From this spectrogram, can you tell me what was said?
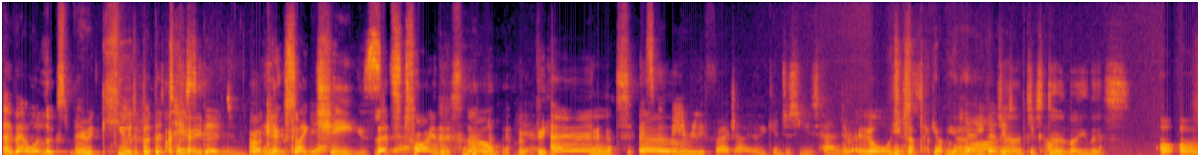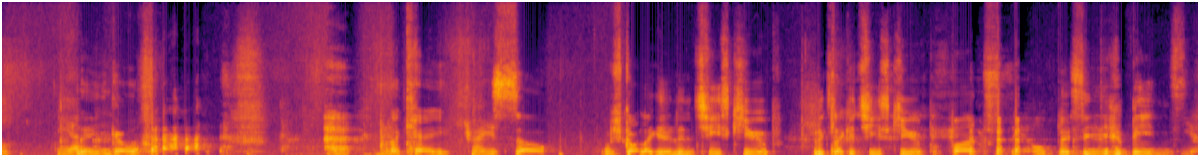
And that one looks very cute, but that Okay. tastes good. Okay, it looks so like Yeah. cheese. let's Yeah. try this now. Yeah. And It's gonna be um, really fragile. You can just use hand, right? Or You just, can pick up your Yeah, you can just yeah, just do it like this. Uh oh. Yeah. There you go. okay. Try it. So we've got like a little cheese cube. Looks like a cheese cube, but They're all let's see. Beans. Yeah.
